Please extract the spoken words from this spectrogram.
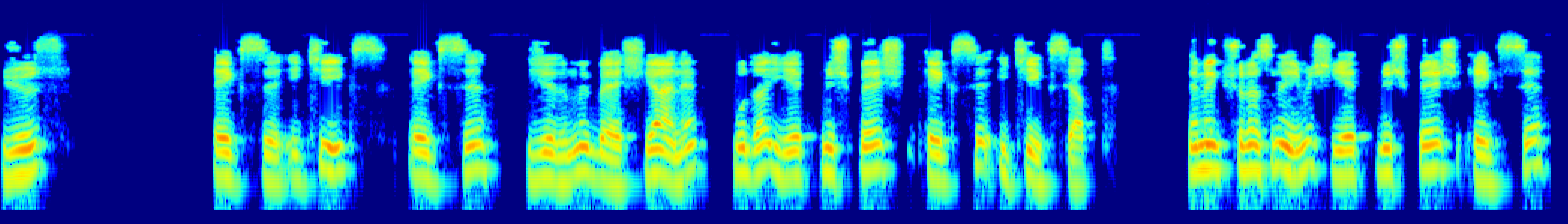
100 eksi 2x eksi 25. Yani bu da 75 eksi 2x yaptı. Demek şurası neymiş? 75 eksi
